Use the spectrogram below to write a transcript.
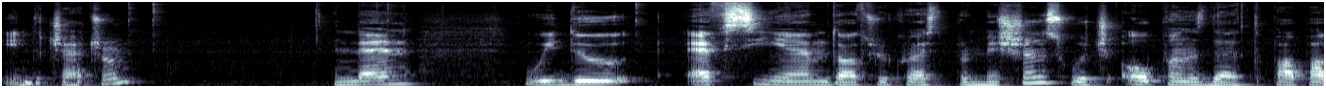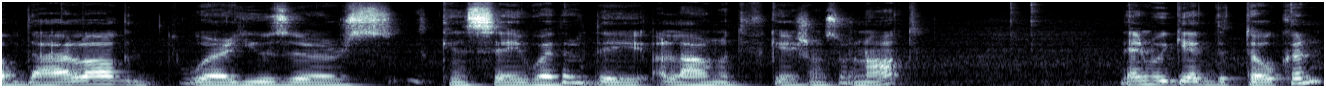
in the chat room. And then we do fcm.request permissions, which opens that pop-up dialog where users can say whether they allow notifications or not. Then we get the token.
